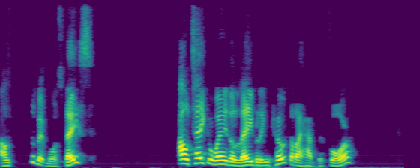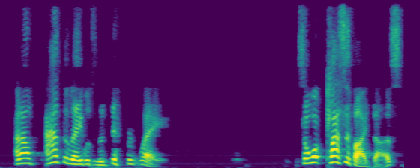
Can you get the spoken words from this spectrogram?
I'll a little bit more space. I'll take away the labeling code that I had before, and I'll add the labels in a different way. So what classified does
